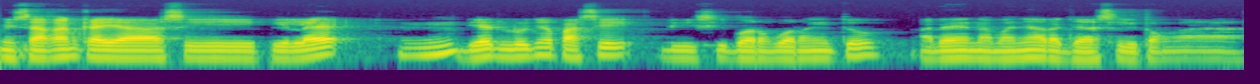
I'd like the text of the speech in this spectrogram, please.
Misalkan kayak si Pile, Hmm. dia dulunya pasti di si borong-borong itu ada yang namanya Raja Silitonga.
